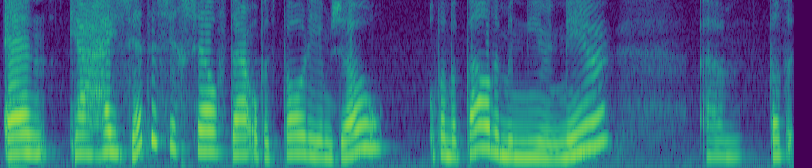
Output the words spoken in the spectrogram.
En ja, hij zette zichzelf daar op het podium zo op een bepaalde manier neer. Dat,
